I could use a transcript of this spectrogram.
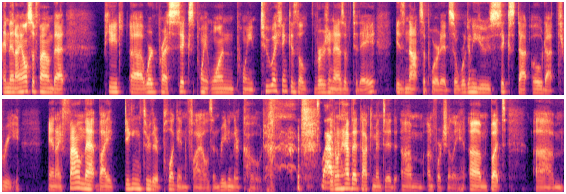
And then I also found that PH, uh, WordPress 6.1.2, I think, is the version as of today, is not supported. So we're going to use 6.0.3. And I found that by digging through their plugin files and reading their code. wow. They don't have that documented, um, unfortunately. Um, but um,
